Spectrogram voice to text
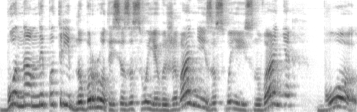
бо нам не потрібно боротися за своє виживання і за своє існування, бо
